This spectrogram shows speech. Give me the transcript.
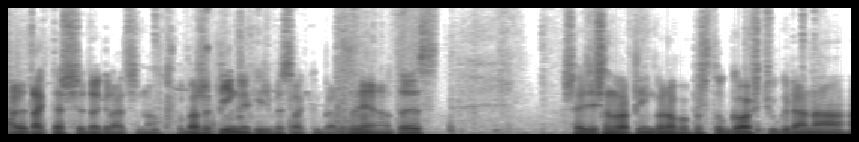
Ale tak też się da grać, no. Chyba, że ping jakiś wysoki bardzo. Nie, no to jest 62 pingu, no po prostu gościu gra na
